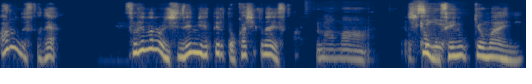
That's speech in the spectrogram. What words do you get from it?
あるんですかね？それなのに自然に減ってるっておかしくないですか？まあまあ、しかも選挙前に。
